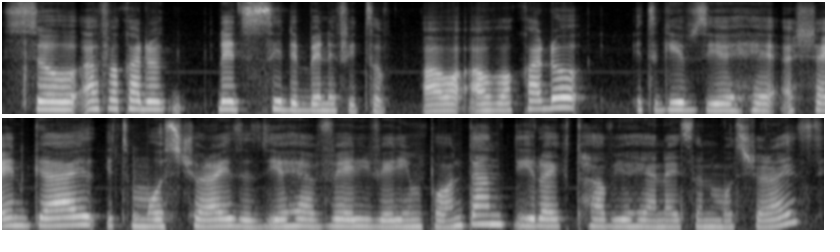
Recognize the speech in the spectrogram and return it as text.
So avocado let's see the benefits of our avocado. It gives your hair a shine guys. It moisturizes. Your hair very very important. You like to have your hair nice and moisturized.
